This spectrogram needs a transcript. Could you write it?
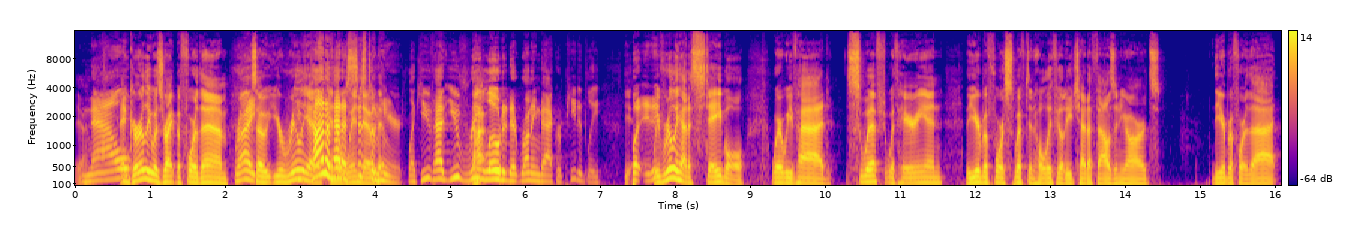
Now, And Gurley was right before them. right? So you're really kind of had a, a, system that- here. Like you've had you've reloaded at running back repeatedly, but it we've really had a stable where we've had Swift with Herrien. The year before, Swift and Holyfield each had a thousand yards. The year before that,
